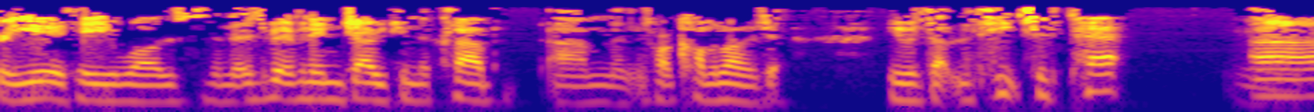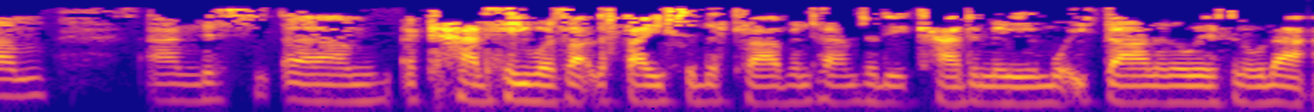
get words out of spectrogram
three years, he was, and there's a bit of an in joke in the club, um, and it's quite common knowledge. He was like the teacher's pet, um, and this um, acad, he was like the face of the club in terms of the academy and what he's done and all this and all that.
